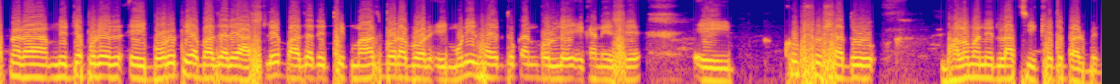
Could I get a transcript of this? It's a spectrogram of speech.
আপনারা মির্জাপুরের এই বড়টিয়া বাজারে আসলে বাজারের ঠিক মাছ বরাবর এই মনির ভাইয়ের দোকান বললে এখানে এসে এই খুব সুস্বাদু ভালো মানের লাচ্ছি খেতে পারবেন।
